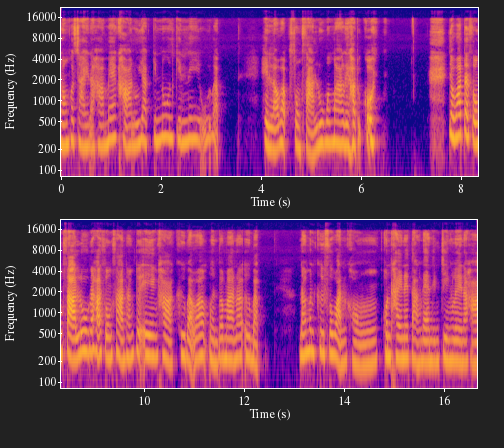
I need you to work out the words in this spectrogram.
น้องพอใจนะคะ แม่ขาหนูอยากกินนู่นกินนี่อุ้ยแบบ เห็นแล้วแบบสงสารลูกมากๆเลยค่ะ ทุกคน อย่าว่าแต่สงสารลูกนะคะ สงสารทั้งตัวเองค่ะ คือแบบว่าเหมือนประมาณว่า เออแบบนะมันคือสวรรค์ของคนไทยในต่างแดนจริง ๆ เลยนะคะ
